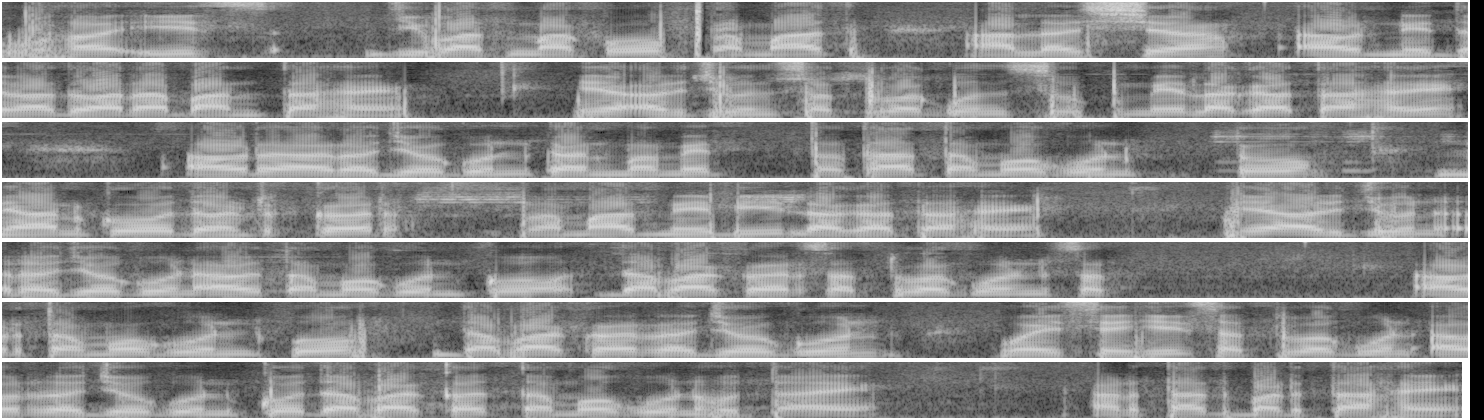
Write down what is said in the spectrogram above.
वह इस जीवात्मा को प्रमाद, आलस्य और निद्रा द्वारा बांधता है। यह अर्जुन सत्वगुण सुख में लगाता है और रजोगुण कर्म में तथा तमोगुण तो ज्ञान को धटकर प्रमाद में भी लगाता है। हे अर्जुन, रजोगुण और तमोगुण को दबाकर सत्वगुण सत और तमोगुण को दबाकर रजोगुण, वैसे ही सत्वगुण और रजोगुण को दबाकर तमोगुण होता है, अर्थात बढ़ता है।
